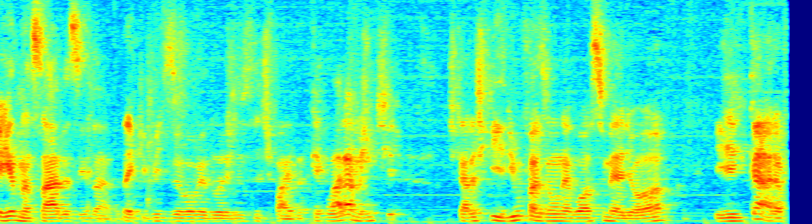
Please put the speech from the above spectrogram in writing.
pena, sabe, assim, da, da equipe de desenvolvedores de Street Fighter, porque claramente os caras queriam fazer um negócio melhor e, cara,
